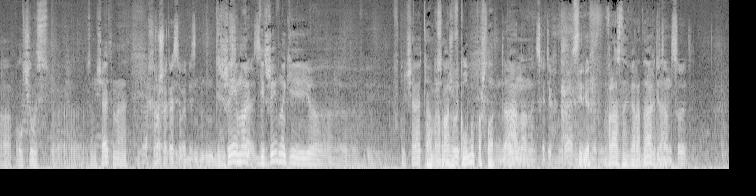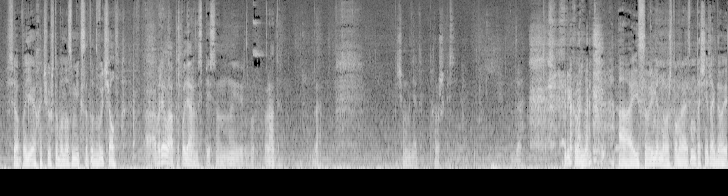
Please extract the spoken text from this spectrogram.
э, получилась э, замечательно. Да, хорошая, красивая песня. Диджеи, мно- диджеи многие ее э, включают, а там, есть она же в обрабатывают клубы пошла? Да, она на дискотеках играет. Серьезно? в разных городах. Где да. танцует. Все, я хочу, чтобы у нас микс этот звучал. А- Обрела популярность песня, мы рады. Да. Почему бы нет? Хорошая песня. Да. Прикольно. А из современного что нравится? Ну, точнее так, давай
